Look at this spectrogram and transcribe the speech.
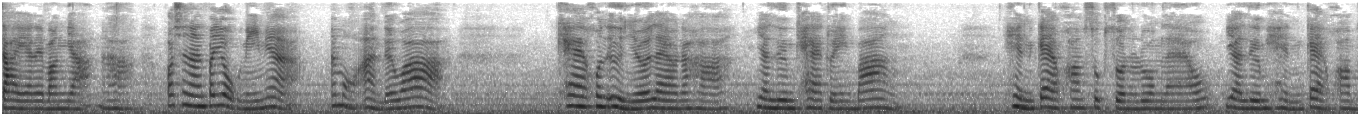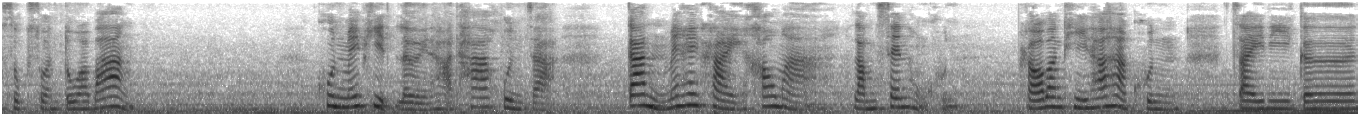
ใจอะไรบางอย่างนะคะ ราะฉะนั้นประโยคนี้เนี่ยแม่หมออ่านได้ว่า แคร์คนอื่นเยอะแล้วนะคะ อย่าลืมแคร์ตัวเองบ้าง เห็นแก่ความสุขส่วนรวมแล้ว อย่าลืมเห็นแก่ความสุขส่วนตัวบ้าง คุณไม่ผิดเลยนะคะ ถ้าคุณจะกั้นไม่ให้ใครเข้ามาล้ำเส้นของคุณ เพราะบางทีถ้าหากคุณใจดีเกิน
